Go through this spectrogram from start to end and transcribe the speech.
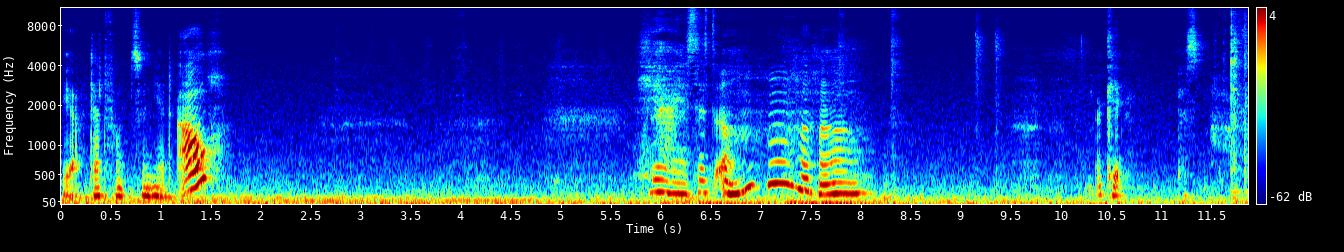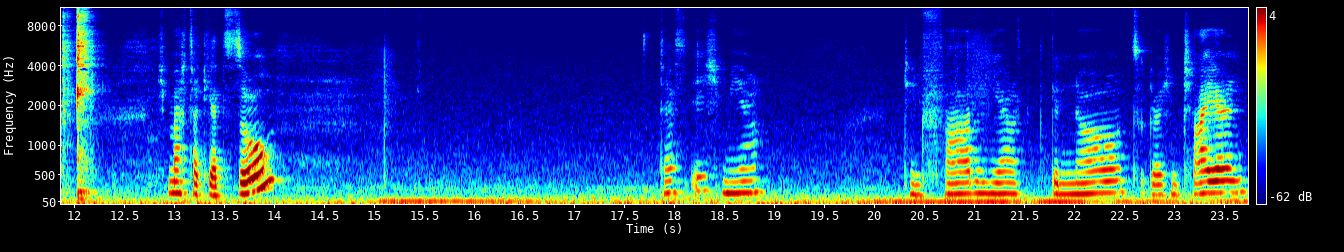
ja, das funktioniert auch. Ja, jetzt ist. Oh, okay, passt mal auf. Ich mache das jetzt so, dass ich mir den Faden hier genau zu gleichen Teilen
